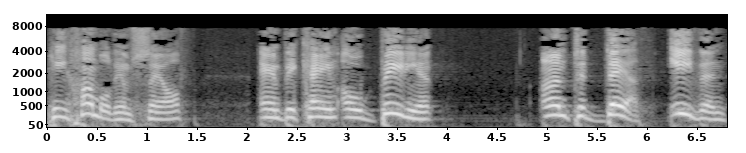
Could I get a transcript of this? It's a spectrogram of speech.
he humbled himself and became obedient unto death, even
